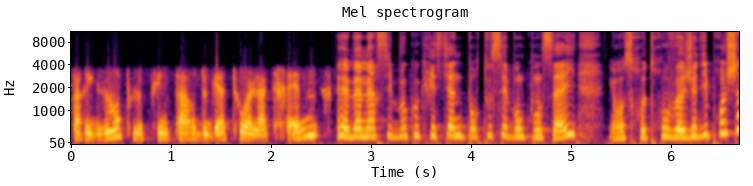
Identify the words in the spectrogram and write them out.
par exemple, qu'une part de gâteau à la crème. Eh ben, merci beaucoup, Christiane, pour tous ces bons conseils. Et on se retrouve jeudi prochain.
